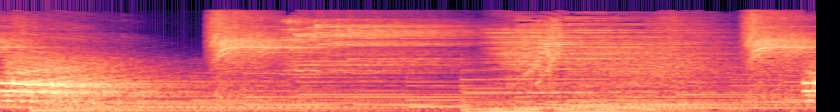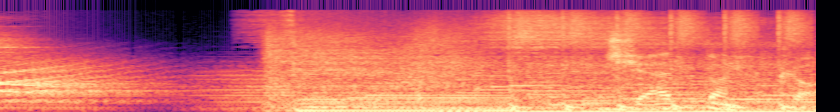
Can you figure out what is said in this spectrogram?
Chad Thundercock.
